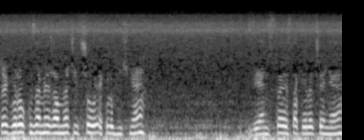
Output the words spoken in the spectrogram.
tego roku zamierzam leczyć pszczóły ekologicznie. Więc to jest takie leczenie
